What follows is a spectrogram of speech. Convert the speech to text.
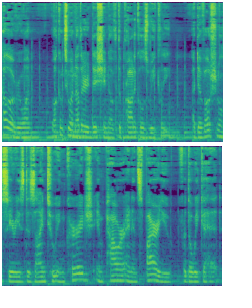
Hello, everyone. Welcome to another edition of The Prodigals Weekly, a devotional series designed to encourage, empower, and inspire you for the week ahead.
